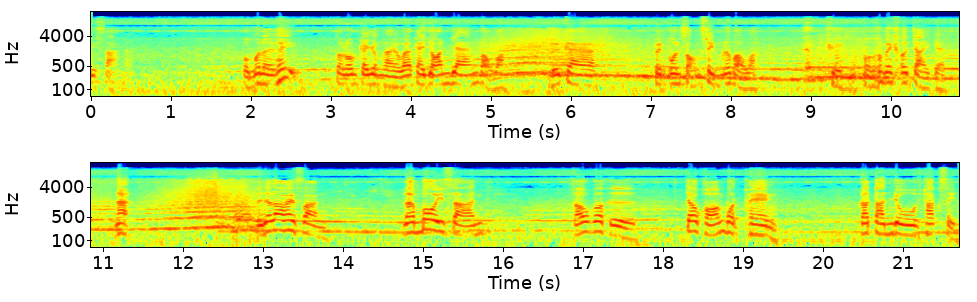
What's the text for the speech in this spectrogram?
อีสานนะผมก็เลยเฮ้ยตกลงแกยังไงวะแกย้อนแย้งเปล่าวะหรือแกเป็นคนสองซิมหรือเปล่าวะคือผมก็ไม่เข้าใจแกนะเดี๋ยวจะเล่าให้ฟังแลมโบอีสานเขาก็คือเจ้าของบทเพลงกตันยูทักษิณ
